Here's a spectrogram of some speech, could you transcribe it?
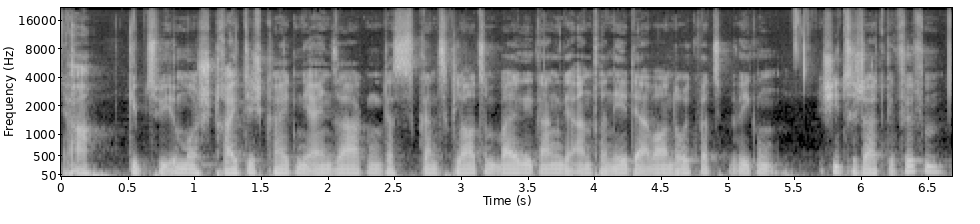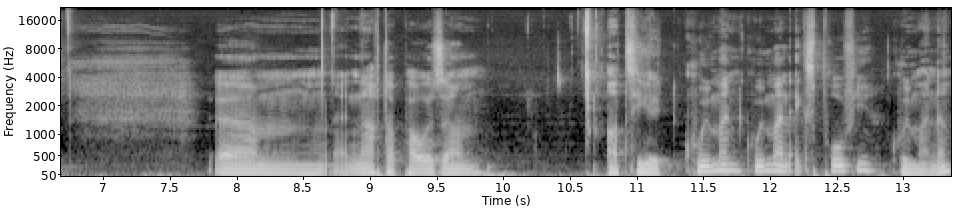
Ja, gibt's wie immer Streitigkeiten. Die einen sagen, das ist ganz klar zum Ball gegangen, der andere, nee, der war in der Rückwärtsbewegung. Schiedsrichter hat gepfiffen. Ähm, nach der Pause erzielt Kuhlmann, Kuhlmann Ex-Profi, Kuhlmann, ne?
